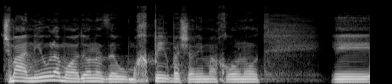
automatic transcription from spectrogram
תשמע, ניהול המועדון הזה הוא מחפיר בשנים האחרונות. אה,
